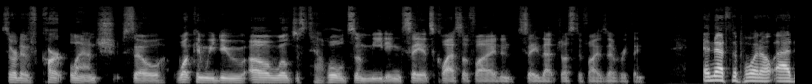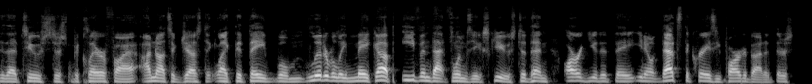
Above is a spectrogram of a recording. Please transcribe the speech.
sort of carte blanche. So what can we do? Oh, we'll just hold some meeting, say it's classified, and say that justifies everything. And that's the point I'll add to that too, just to clarify. I'm not suggesting like that they will literally make up even that flimsy excuse to then argue that they, you know, that's the crazy part about it. There's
